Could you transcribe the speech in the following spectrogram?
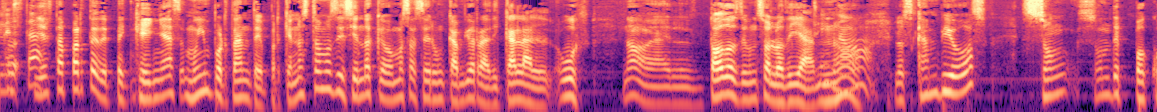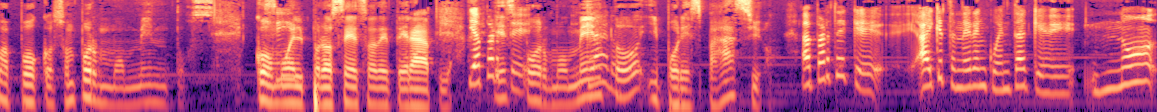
bienestar. y esta parte de pequeñas, muy importante, porque no estamos diciendo que vamos a hacer un cambio radical al, uf, no, el- todos de un solo día, Sí, no. no. Los cambios son, son de poco a poco, son por momentos, como Sí. el proceso de terapia. Y aparte, es por momento y por espacio. Aparte que hay que tener en cuenta que no,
